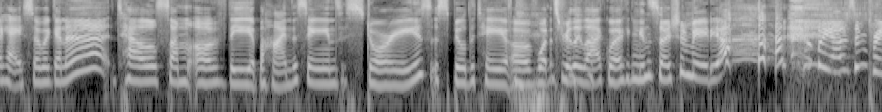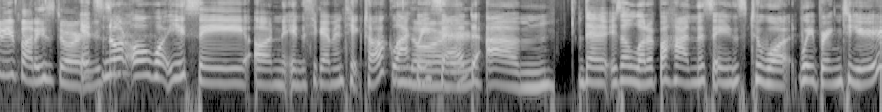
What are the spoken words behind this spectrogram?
Okay, so we're gonna tell some of the behind the scenes stories, spill the tea of what it's really like working in social media. we have some pretty funny stories. It's not all what you see on Instagram and TikTok, like we said. Um, there is a lot of behind the scenes to what we bring to you.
